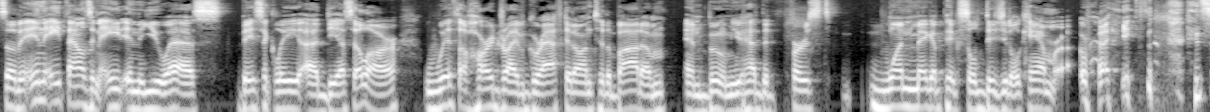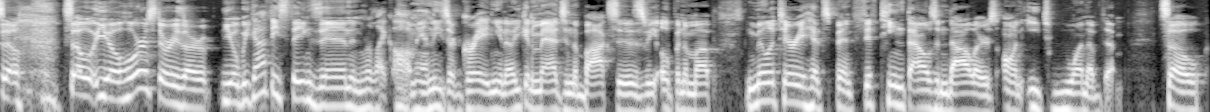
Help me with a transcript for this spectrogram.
So the N8008 in the US, basically a DSLR with a hard drive grafted onto the bottom, and boom, you had the first one megapixel digital camera, right? so, so you know, horror stories are you know we got these things in and we're like, oh man, these are great. You know, you can imagine the boxes. We open them up. Military had spent fifteen thousand dollars on each one of them. So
